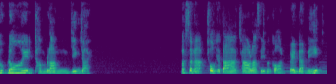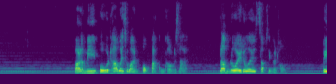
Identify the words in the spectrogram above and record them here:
นกน้อยทำรังยิ่งใหญ่ ลักษณะโชคชะตาชาวราศีมังกรเป็นแบบนี้บารมีปู่ท้าวเวสสวรรณปกปักคุ้มครองรักษาร่ำรวยด้วยทรัพย์สินเงินทอง ปี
